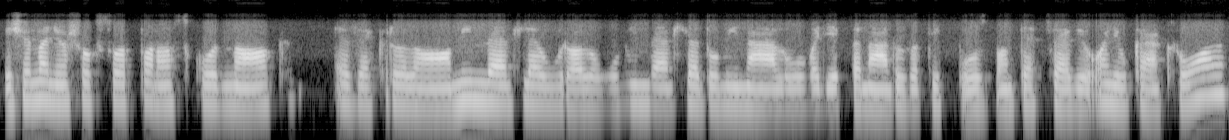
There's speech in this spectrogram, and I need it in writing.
és nagyon sokszor panaszkodnak ezekről a mindent leuraló, mindent ledomináló, vagy éppen áldozati pózban tetszelgő anyukákról,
